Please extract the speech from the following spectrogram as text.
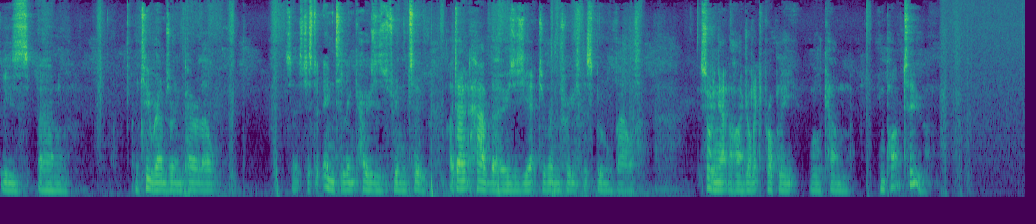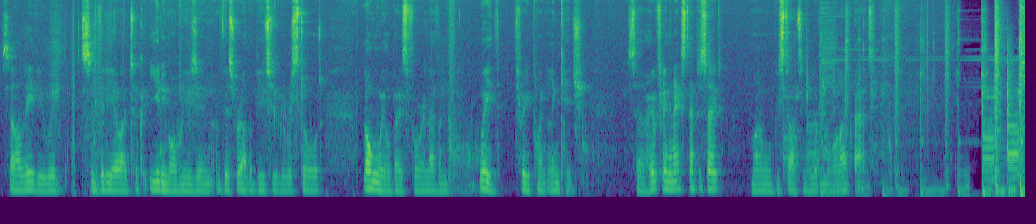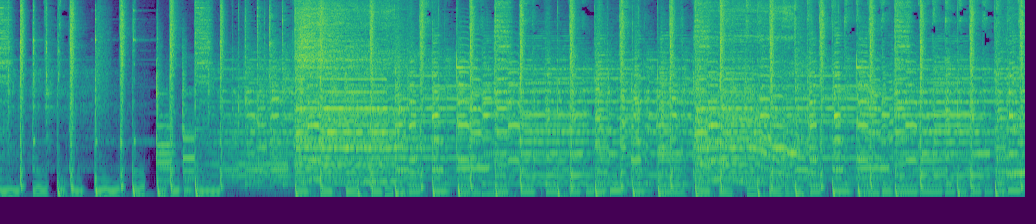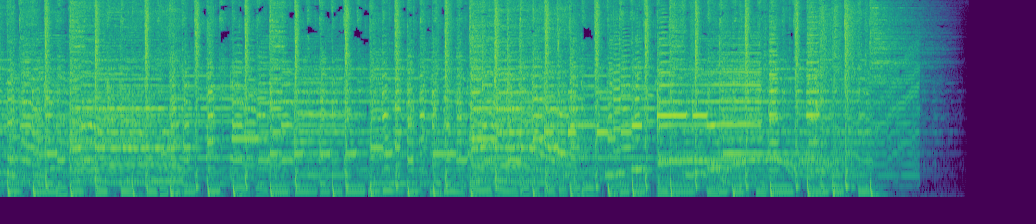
is um, the two rams run in parallel So it's just interlink hoses between the two. I don't have the hoses yet to run through to the spool valve. Sorting out the hydraulics properly will come in part two. So I'll leave you with some video I took at Unimog Museum of this rather beautifully restored long wheelbase 411 with three point linkage. So hopefully in the next episode mine will be starting to look more like that.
